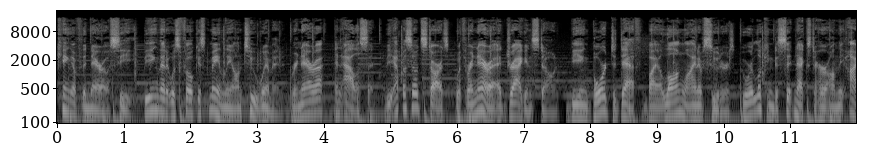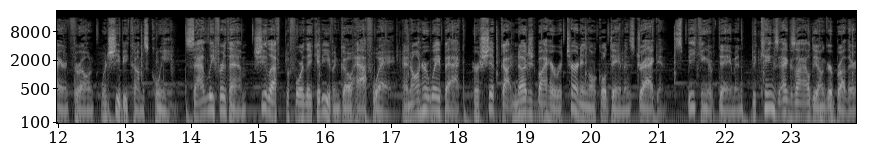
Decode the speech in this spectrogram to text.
King of the Narrow Sea, being that it was focused mainly on two women, Rhaenyra and Alicent. The episode starts with Rhaenyra at Dragonstone, being bored to death by a long line of suitors who are looking to sit next to her on the Iron Throne when she becomes queen. Sadly for them, she left before they could even go halfway, and on her way back, her ship got nudged by her returning Uncle Daemon's dragon. Speaking of Daemon, the king's exiled younger brother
